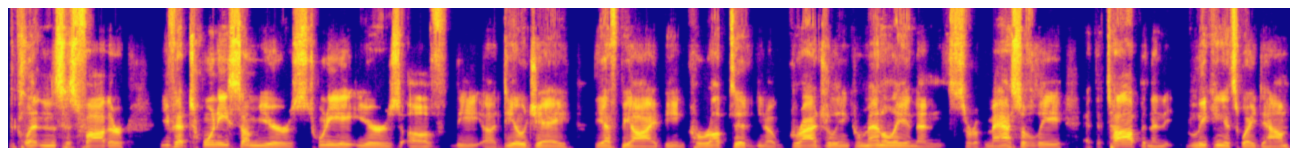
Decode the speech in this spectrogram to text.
the Clintons, his father. You've had 20 some years, 28 years of the uh, DOJ the FBI being corrupted, you know, gradually, incrementally, and then sort of massively at the top, and then leaking its way down.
